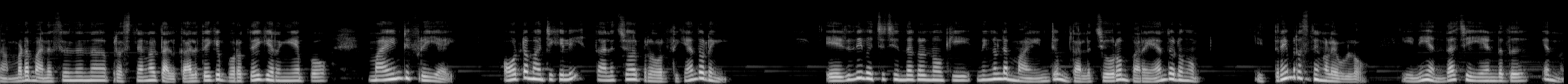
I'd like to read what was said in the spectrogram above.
നമ്മുടെ മനസ്സിൽ നിന്ന് പ്രശ്നങ്ങൾ തൽക്കാലത്തേക്ക് പുറത്തേക്ക് ഇറങ്ങിയപ്പോൾ മൈൻഡ് ഫ്രീ ആയി. ഓട്ടോമാറ്റിക്കലി തലച്ചോർ പ്രവർത്തിക്കാൻ തുടങ്ങി. എഴുതി വെച്ച ചിന്തകൾ നോക്കി നിങ്ങളുടെ മൈൻഡും തലച്ചോറും പറയാൻ തുടങ്ങും. ഇത്രയും പ്രശ്നങ്ങളേ ഉള്ളൂ. ഇനി എന്താ ചെയ്യേണ്ടത് എന്ന്.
